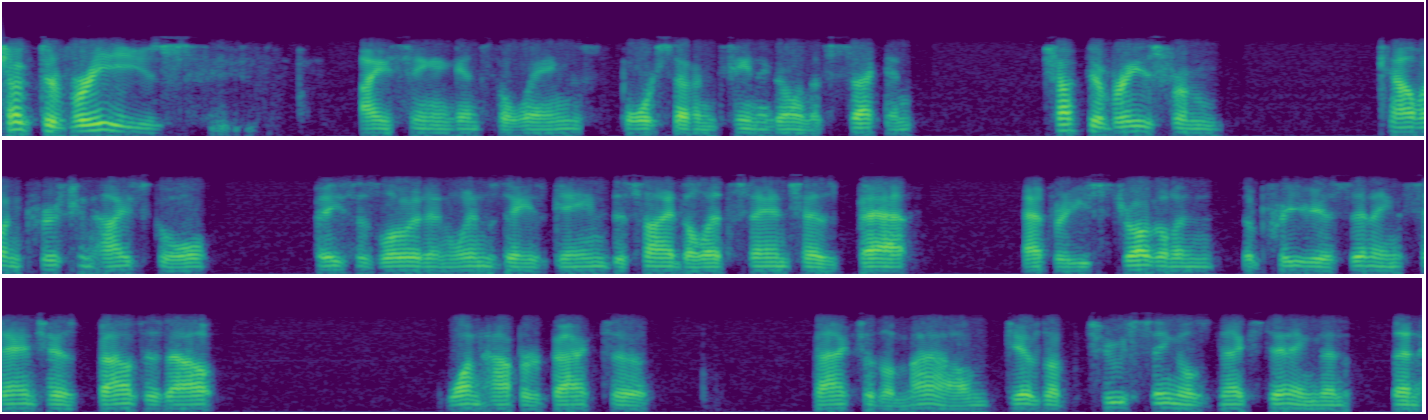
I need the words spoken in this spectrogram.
Chuck DeVries icing against the Wings, 4:17 to go in the second. Chuck DeVries from Calvin Christian High School, bases loaded in Wednesday's game, decided to let Sanchez bat after he struggled in the previous inning. Sanchez bounces out one hopper back to back to the mound, gives up two singles next inning, then then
